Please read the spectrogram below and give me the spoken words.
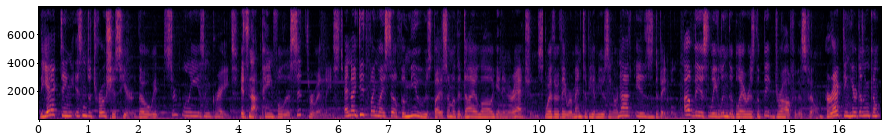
The acting isn't atrocious here, though it certainly isn't great. It's not painful to sit through at least, and I did find myself amused by some of the dialogue and interactions. Whether they were meant to be amusing or not is debatable. Obviously, Linda Blair is the big draw for this film. Her acting here doesn't come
